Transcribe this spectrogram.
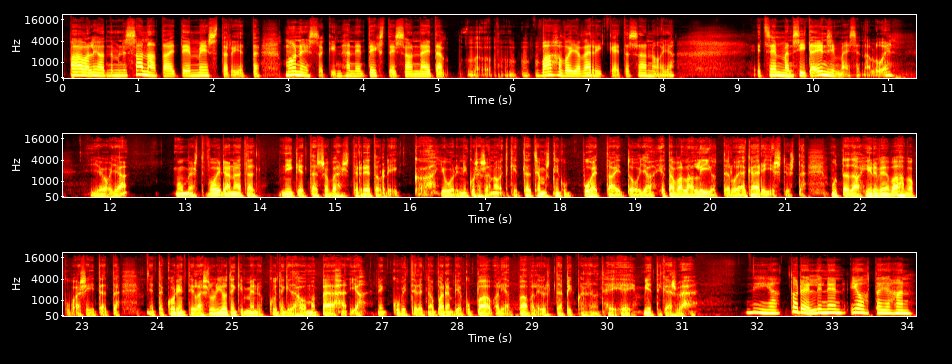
Paavali on tämmöinen sanataiteen mestari, että monessakin hänen teksteissä on näitä vahvoja, värikkäitä sanoja. Että sen mä siitä ensimmäisenä luen. Joo, ja mun mielestä voidaan ajatella, niinkin, että tässä on vähän sitä retoriikkaa, juuri niin kuin sä sanoitkin, että semmoista niin kuin puhetaitoa ja, ja tavallaan liiottelua ja kärjistystä. Mutta tämä on hirveän vahva kuva siitä, että, että korintilaisilla oli jotenkin mennyt kuitenkin tämä homma päähän ja ne kuvittelivat, että ne on parempia kuin Paavali ja Paavali yrittää pikkuisen sanoa, että hei, hei, miettikääs vähän. Niin ja todellinen johtajahan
